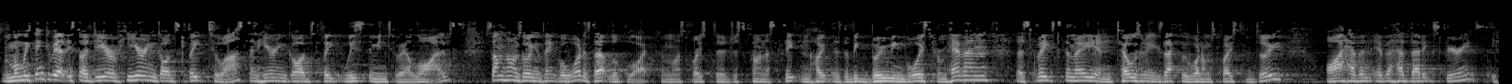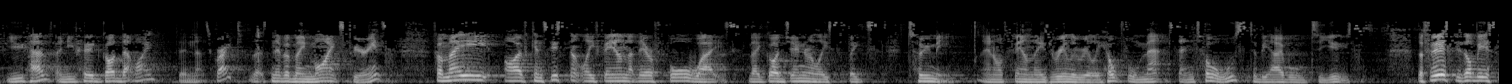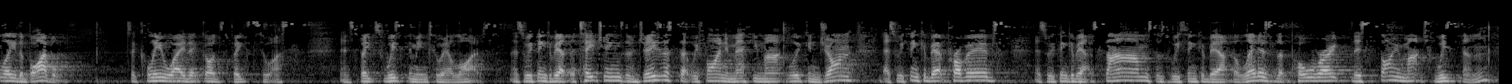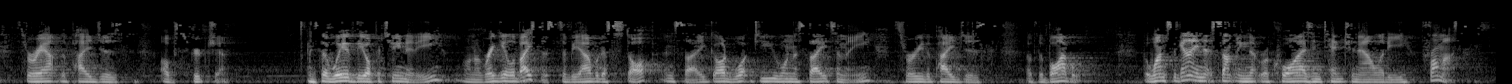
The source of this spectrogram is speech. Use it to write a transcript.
And when we think about this idea of hearing God speak to us and hearing God speak wisdom into our lives, sometimes we can think, well, what does that look like? Am I supposed to just kind of sit and hope there's a big booming voice from heaven that speaks to me and tells me exactly what I'm supposed to do? I haven't ever had that experience. If you have and you've heard God that way, then that's great. That's never been my experience. For me, I've consistently found that there are four ways that God generally speaks to me. And I've found these really, really helpful maps and tools to be able to use. The first is obviously the Bible. It's a clear way that God speaks to us and speaks wisdom into our lives. As we think about the teachings of Jesus that we find in Matthew, Mark, Luke, and John, as we think about Proverbs, as we think about Psalms, as we think about the letters that Paul wrote, there's so much wisdom throughout the pages of Scripture. And so we have the opportunity on a regular basis to be able to stop and say, God, what do you want to say to me through the pages of the Bible? But once again, it's something that requires intentionality from us.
